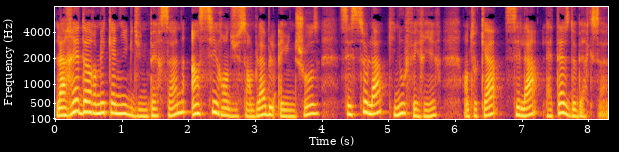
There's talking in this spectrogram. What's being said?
La raideur mécanique d'une personne, ainsi rendue semblable à une chose, c'est cela qui nous fait rire. En tout cas, c'est là la thèse de Bergson.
